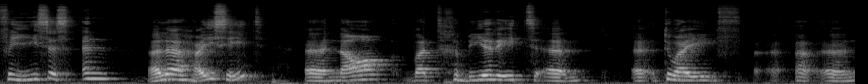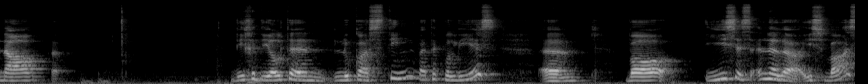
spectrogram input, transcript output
vir Jesus in hulle huis het uh na wat gebeur het uh, uh toe hy uh, uh, uh na uh, die gedeelte in Lukas 10 wat ek wil lees, ehm uh, waar Jesus in hulle huis was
